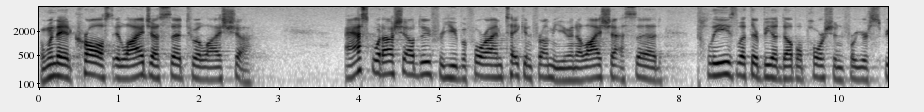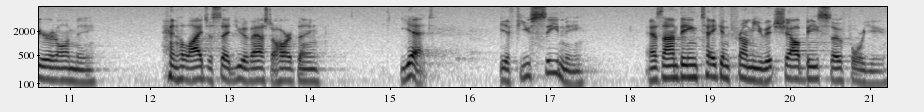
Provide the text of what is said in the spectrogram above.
And when they had crossed, Elijah said to Elisha, Ask what I shall do for you before I am taken from you. And Elisha said, Please let there be a double portion for your spirit on me. And Elijah said, You have asked a hard thing. Yet, if you see me as I'm being taken from you, it shall be so for you.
